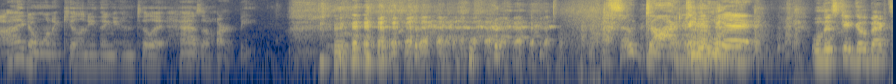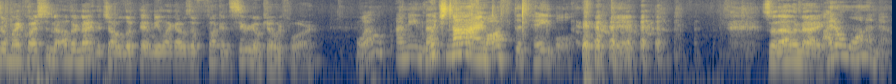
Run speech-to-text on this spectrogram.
I don't want to kill anything until it has a heartbeat. So dark. yeah. Well, this can go back to my question the other night that y'all looked at me like I was a fucking serial killer for. Well, I mean, that's Which not time? off the table. Okay. So the other night, I don't want to know.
